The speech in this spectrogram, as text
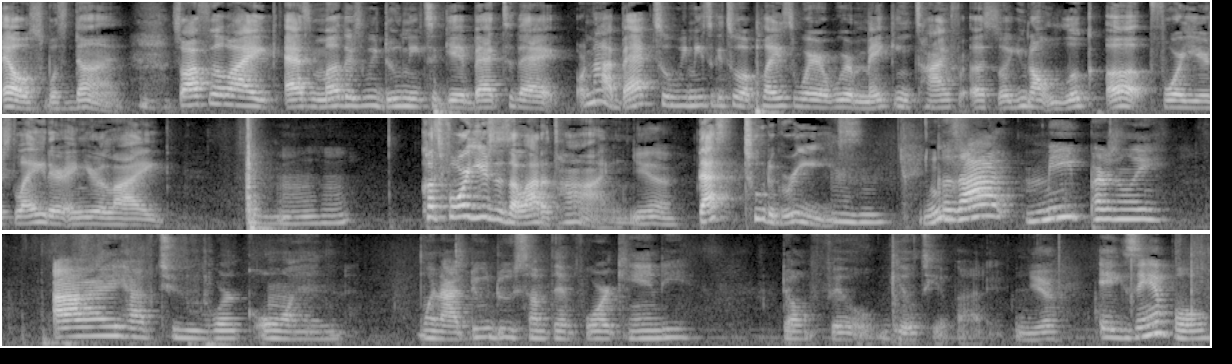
else was done. So I feel like as mothers, we do need to get back to that, or not back to, we need to get to a place where we're making time for us so you don't look up four years later and you're like, because four years is a lot of time. Yeah. That's two degrees. Mm-hmm. Cause I, me personally, I have to work on when I do do something for Candy. Don't feel guilty about it. Yeah. Example,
